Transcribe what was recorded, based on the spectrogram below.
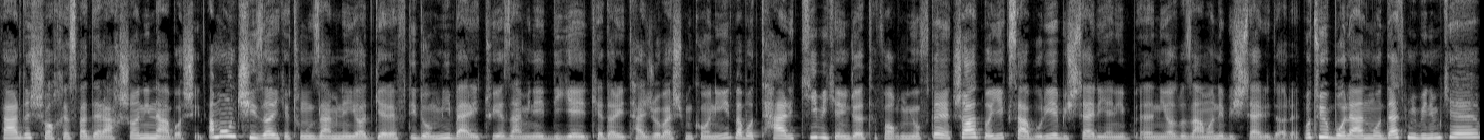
فرد شاخص و درخشانی نباشید. اما اون چیزایی که تو اون زمینه یاد گرفتید و می‌برید توی زمینه دیگه که دارید تجربهش می‌کنید و با ترکیبی که اینجا اتفاق میفته شاید با یک صبوری بیشتری یعنی نیاز به زمان بیشتری داره. ما توی بلند مدت می‌بینیم که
